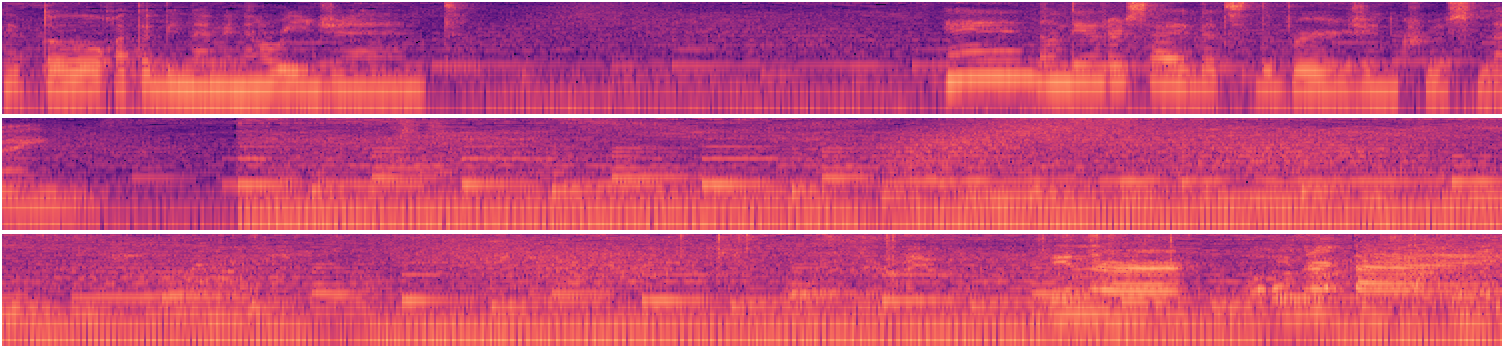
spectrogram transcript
Ito, katabi namin ng Regent. Other side, that's the Virgin Cruise Line. Dinner. Dinner time.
